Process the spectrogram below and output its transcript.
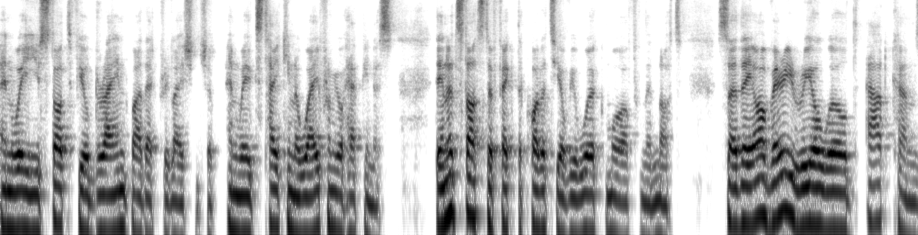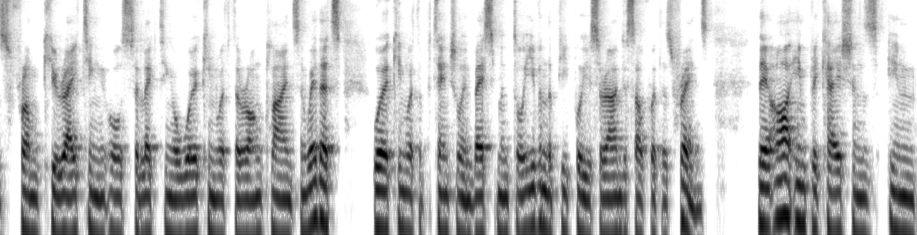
and where you start to feel drained by that relationship and where it's taken away from your happiness then it starts to affect the quality of your work more often than not so there are very real world outcomes from curating or selecting or working with the wrong clients and whether it's working with a potential investment or even the people you surround yourself with as friends, there are implications in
